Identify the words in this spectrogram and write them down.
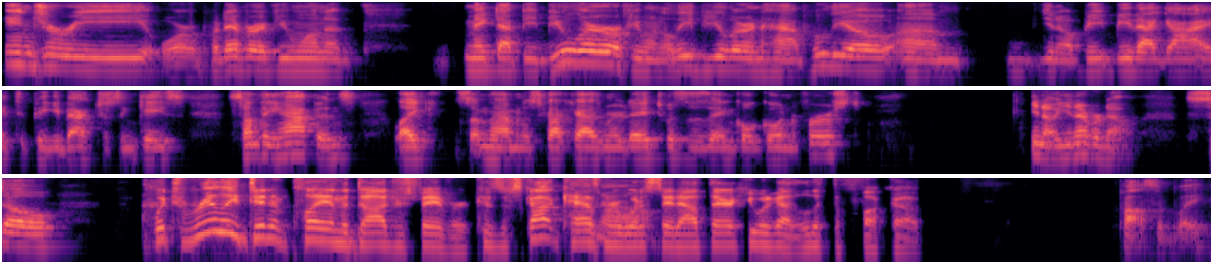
injury or whatever. If you want to make that be Buehler, or if you want to leave Buehler and have Julio, um, you know, be be that guy to piggyback just in case something happens, like something happened to Scott Kazmir today, twisted his ankle going to first. You know, you never know. So Which really didn't play in the Dodgers' favor because if Scott Kazmir No. would have stayed out there, he would have got lit the fuck up. possibly.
